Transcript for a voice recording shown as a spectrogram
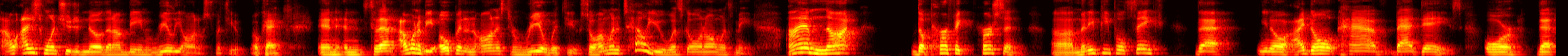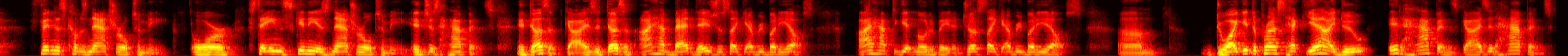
I just want you to know that I'm being really honest with you, okay? And and so that I want to be open and honest and real with you. So I'm going to tell you what's going on with me. I am not the perfect person. Uh, many people think that you know I don't have bad days or that fitness comes natural to me or staying skinny is natural to me. It just happens. It doesn't, guys. It doesn't. I have bad days just like everybody else. I have to get motivated just like everybody else. Um, do I get depressed? Heck yeah, I do. It happens, guys. It happens.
